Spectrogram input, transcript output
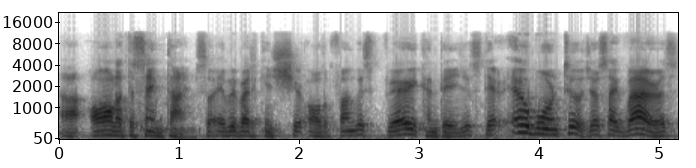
uh, all at the same time. So everybody can share all the fungus, very contagious. They're airborne too, just like virus,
